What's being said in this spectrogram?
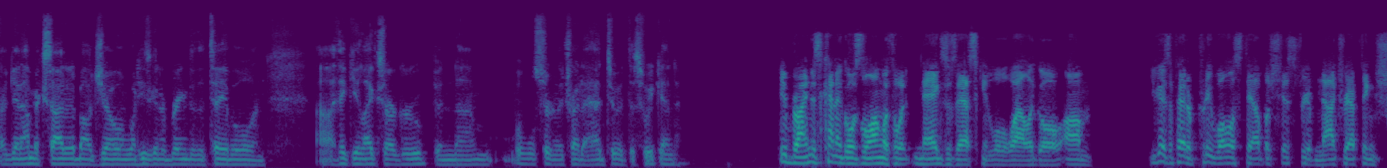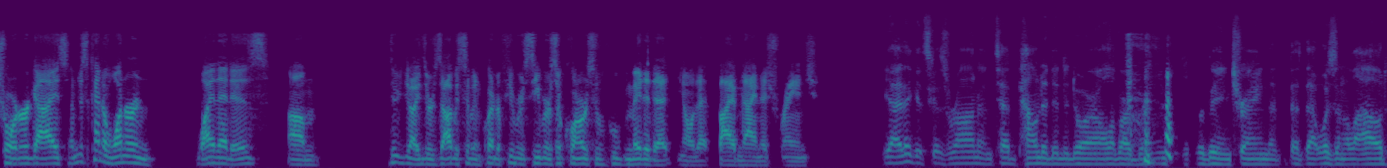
again i'm excited about joe and what he's going to bring to the table and uh, I think he likes our group, and um, we'll, certainly try to add to it this weekend. Hey, Brian, this kind of goes along with what Nags was asking a little while ago. Um, you guys have had a pretty well established history of not drafting shorter guys. I'm just kind of wondering why that is. Um, there's obviously been quite a few receivers or corners who've, who've made it at you know that five nine ish range. Yeah, I think it's because Ron and Ted pounded into door all of our brains. we're being trained that, that that wasn't allowed.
